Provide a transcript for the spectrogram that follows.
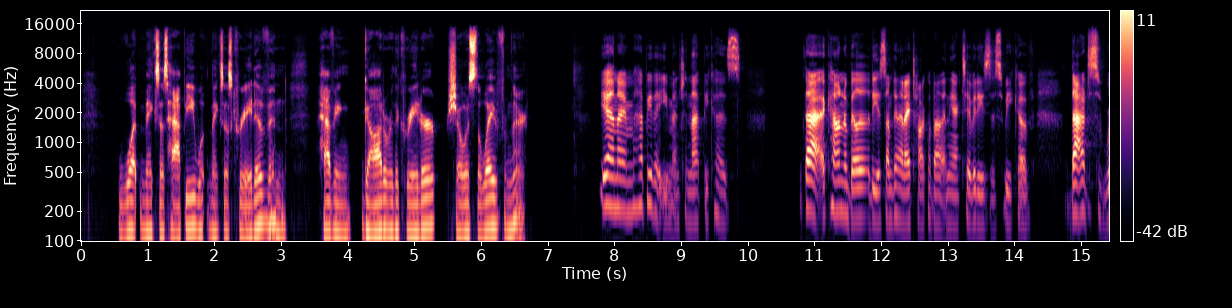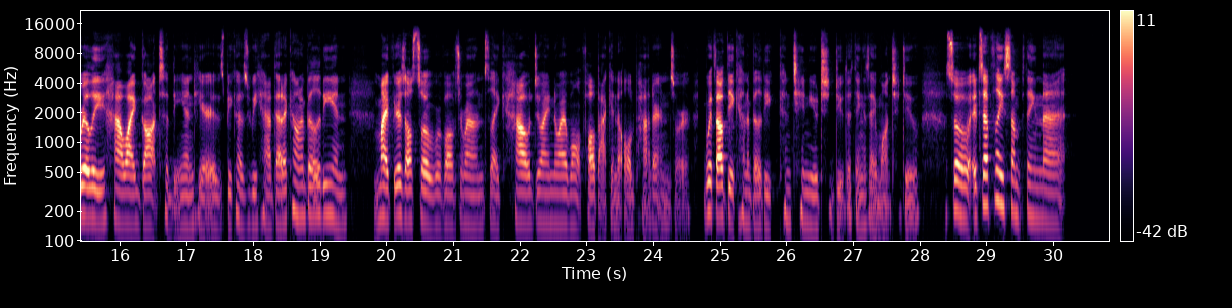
what makes us happy, what makes us creative, and having God or the creator show us the way from there. Yeah, and I'm happy that you mentioned that because that accountability is something that I talk about in the activities this week of that's really how I got to the end here is because we had that accountability and my fears also revolved around like how do I know I won't fall back into old patterns or without the accountability continue to do the things I want to do. So it's definitely something that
